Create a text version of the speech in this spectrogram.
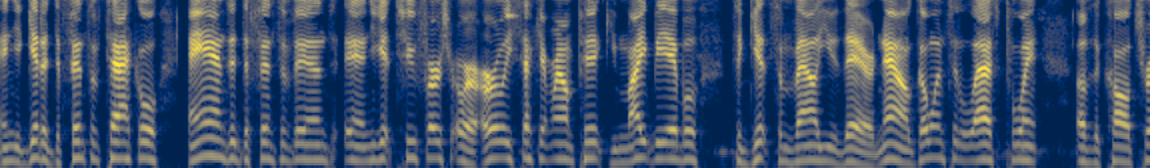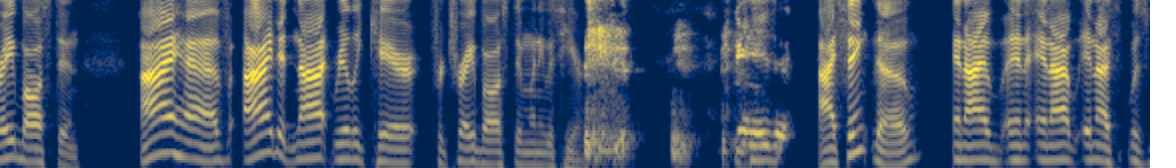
and you get a defensive tackle and a defensive end and you get two first or early second round pick, you might be able to get some value there. Now, going to the last point of the call, Tre Boston. I have I did not really care for Tre Boston when he was here. Me neither. I think though, and I and and I and I was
